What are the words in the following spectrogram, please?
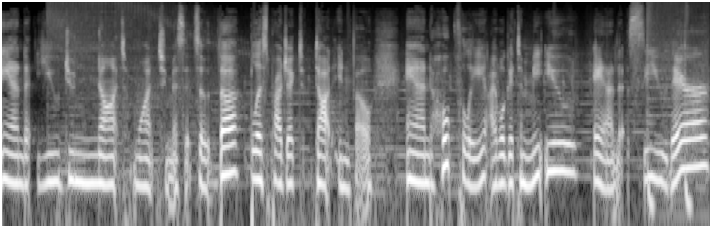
and you do not want to miss it. So theblissproject.info and hopefully I will get to meet you and see you there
